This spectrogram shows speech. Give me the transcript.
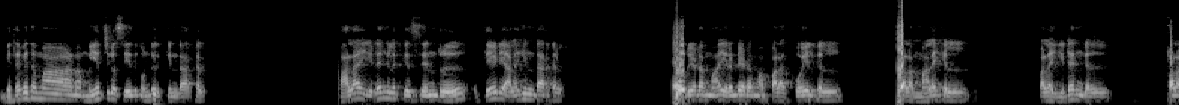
விதவிதமான முயற்சிகள் செய்து கொண்டு இருக்கின்றார்கள். பல இடங்களுக்கு சென்று தேடி அலைகின்றார்கள். ஒரு இடமா, இரண்டு இடமா பல கோயில்கள், பல மலைகள், பல இடங்கள், பல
